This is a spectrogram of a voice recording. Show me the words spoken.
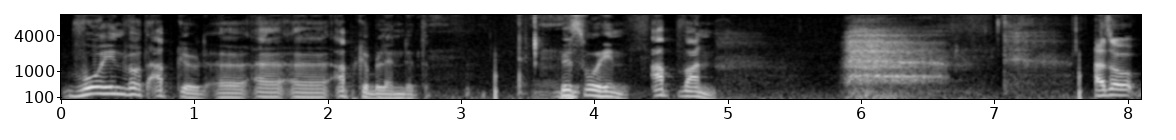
Wohin wird abge, äh, äh, abgeblendet? Bis wohin? Ab wann? Also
